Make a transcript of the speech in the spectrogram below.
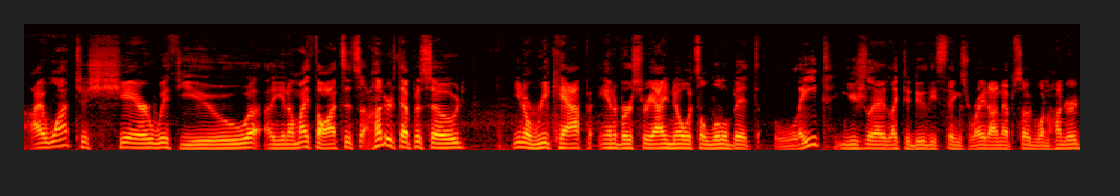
I want to share with you, uh, you know, my thoughts. It's a hundredth episode you know, recap anniversary. I know it's a little bit late. Usually I like to do these things right on episode 100,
